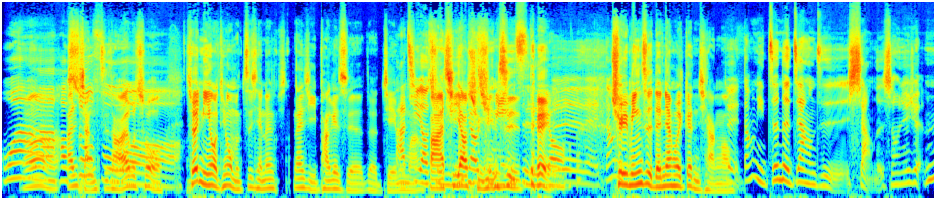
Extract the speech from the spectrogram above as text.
哇，哦好舒服、安详之哦，桃还不错。所以你有听我们之前那那集 p o d c a s 的节目吗拔气要？取名要要取名字字，对，对对对，取名字能量会更强哦。对，当你真的这样子想的时候，你就觉得嗯，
